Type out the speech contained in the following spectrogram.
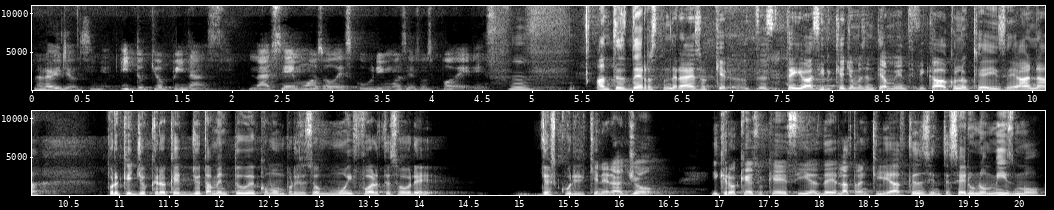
Maravilloso. ¿Y tú qué opinas? ¿Nacemos o descubrimos esos poderes? Antes de responder a eso, te iba a decir que yo me sentía muy identificado con lo que dice Ana, porque yo creo que yo también tuve como un proceso muy fuerte sobre descubrir quién era yo. Y creo que eso que decías de la tranquilidad que se siente ser uno mismo,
